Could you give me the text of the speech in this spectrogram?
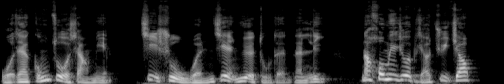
我在工作上面技术文件阅读的能力，那后面就会比较聚焦。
